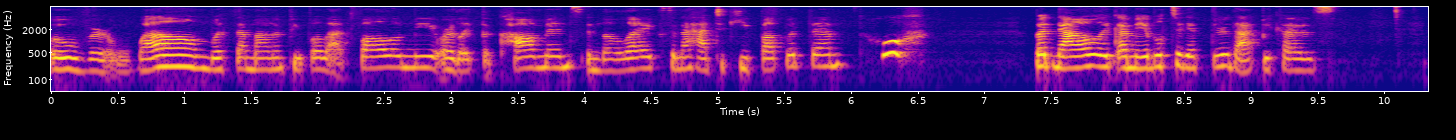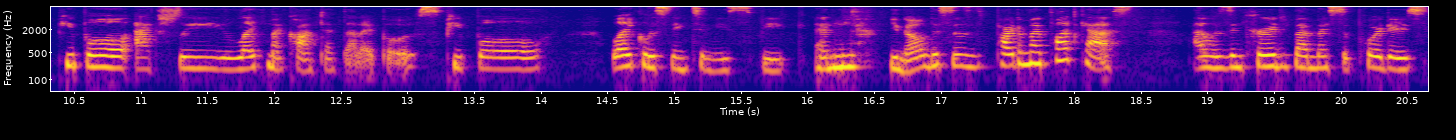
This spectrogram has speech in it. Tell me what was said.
overwhelmed with the amount of people that followed me or like the comments and the likes, and I had to keep up with them. Whew. But now, like, I'm able to get through that because people actually like my content that I post. People like listening to me speak. And, you know, this is part of my podcast. I was encouraged by my supporters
